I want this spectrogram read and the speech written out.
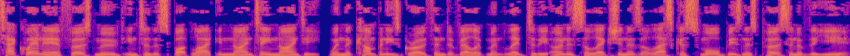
Taquan Air first moved into the spotlight in 1990, when the company's growth and development led to the owner's selection as Alaska Small Business Person of the Year,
